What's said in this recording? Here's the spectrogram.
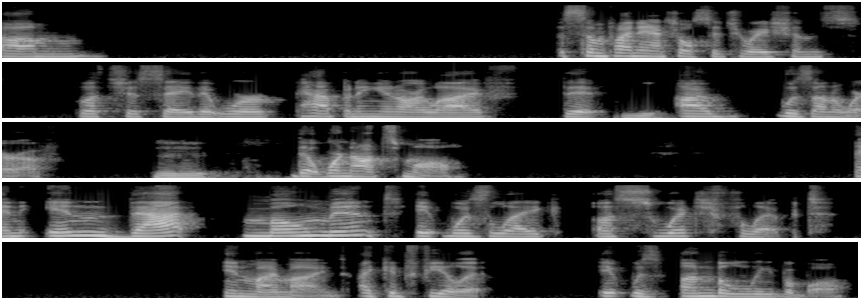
um some financial situations, let's just say, that were happening in our life that Mhm. I was unaware of, Mhm. that were not small. And in that moment, it was like a switch flipped in my mind. I could feel it. It was unbelievable.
